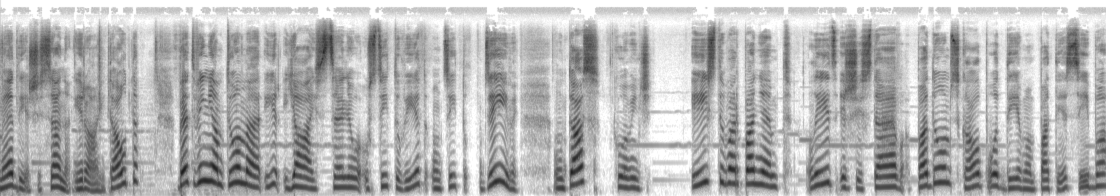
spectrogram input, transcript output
mēdieši sena irāņu tauta – bet viņam tomēr ir jāizceļo uz citu vietu un citu dzīvi. Un tas, ko viņš īsti var paņemt līdz ir šis tēva padoms kalpot Dievam patiesībā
